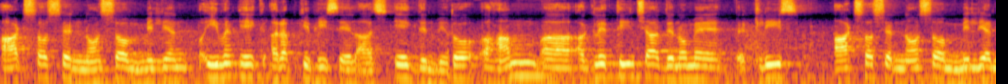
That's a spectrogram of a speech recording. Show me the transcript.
آٹھ سو سے نو سو ملین ایون ایک ارب کی بھی سیل آج ایک دن بھی۔ تو ہم اگلے تین چار دنوں میں ایٹ لیسٹ آٹھ سو سے نو سو ملین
